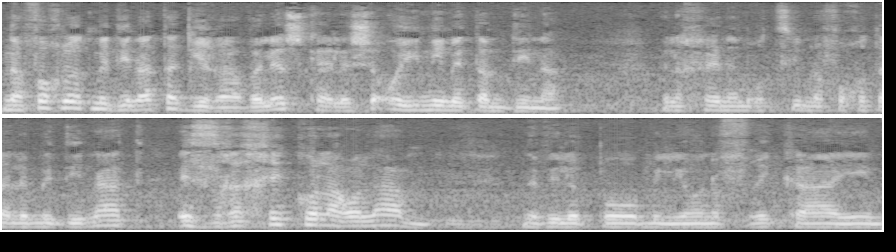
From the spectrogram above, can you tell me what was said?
נהפוך להיות מדינת הגירה, אבל יש כאלה שעוינים את המדינה. ולכן הם רוצים להפוך אותה למדינת אזרחי כל העולם. נביא לפה מיליון אפריקאים,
